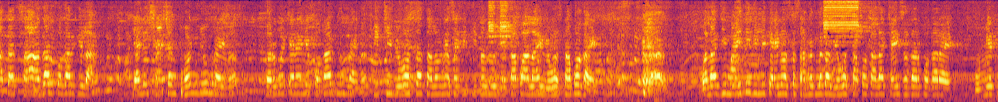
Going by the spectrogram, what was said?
आता सहा हजार पगार केला. त्याने शासन फंड देऊन राहिलं. कर्मचाऱ्याने पगार देऊन राहिलं तिची व्यवस्था चालवण्यासाठी तिथं जो लेखापाल आहे व्यवस्थापक आहे. मला जी माहिती दिली त्यानं असं सांगितलं का व्यवस्थापकाला चाळीस हजार पगार आहे उमेद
